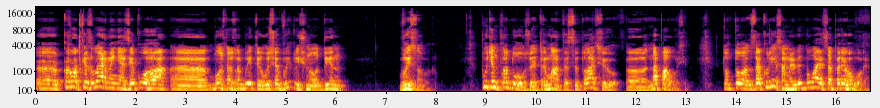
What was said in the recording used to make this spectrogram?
Е, коротке звернення, з якого е, можна зробити лише виключно один висновок. Путін продовжує тримати ситуацію е, на паузі. Тобто за кулісами відбуваються переговори.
